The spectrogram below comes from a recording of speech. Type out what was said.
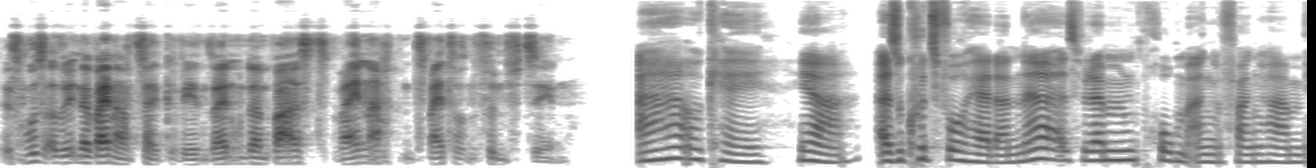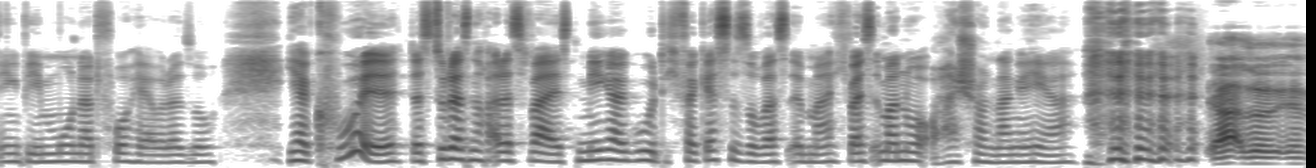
es muss also in der Weihnachtszeit gewesen sein und dann war es Weihnachten 2015. Ah, okay. Ja, also kurz vorher dann, ne? Als wir dann mit Proben angefangen haben, irgendwie einen Monat vorher oder so. Ja, cool, dass du das noch alles weißt. Mega gut. Ich vergesse sowas immer. Ich weiß immer nur, oh, schon lange her. Ja, also äh,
